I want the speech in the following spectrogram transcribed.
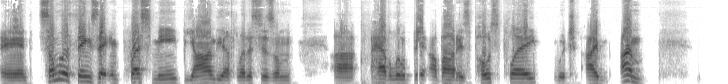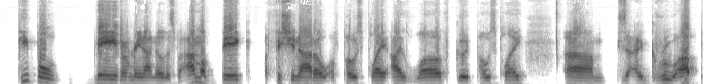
And some of the things that impress me beyond the athleticism, uh, I have a little bit about his post play, which I'm I'm people may or may not know this, but I'm a big aficionado of post play. I love good post play um, because I grew up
